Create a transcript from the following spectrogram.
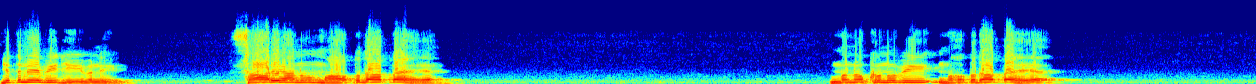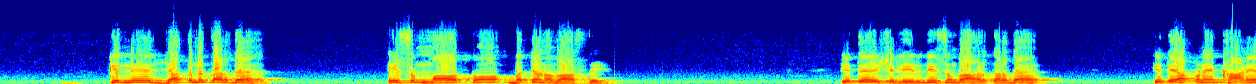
ਜਿਤਨੇ ਵੀ ਜੀਵ ਨੇ ਸਾਰਿਆਂ ਨੂੰ ਮੌਤ ਦਾ ਭੈ ਹੈ। ਮਨੁੱਖ ਨੂੰ ਵੀ ਮੌਤ ਦਾ ਭੈ ਹੈ। ਕਿੰਨੇ ਯਤਨ ਕਰਦਾ ਹੈ ਇਸ ਮੌਤ ਤੋਂ ਬਚਣ ਵਾਸਤੇ। ਕਿਤੇ ਸਰੀਰ ਦੀ ਸੰਭਾਲ ਕਰਦਾ ਹੈ, ਕਿਤੇ ਆਪਣੇ ਖਾਣੇ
